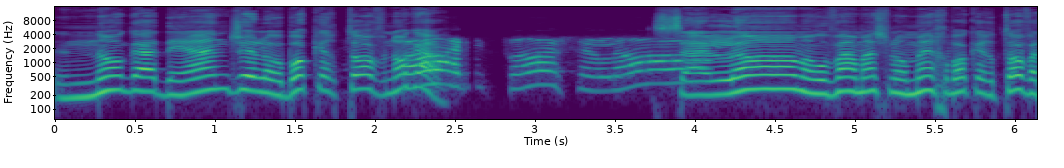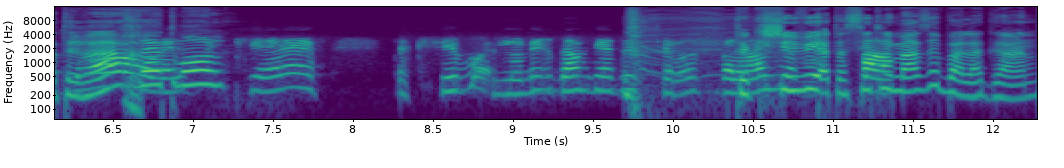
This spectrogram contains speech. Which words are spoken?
נוגה דה אנג'לו. בוקר טוב, נוגה. לא, אני פה, שלום. שלום, אהובה, מה שלומך? בוקר טוב. את לא, אחרי איזה אתמול? כיף. תקשיבו, אני לא נרדמתי עד שלוש בלילה. תקשיבי, את עשית לי מה זה בלאגן?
